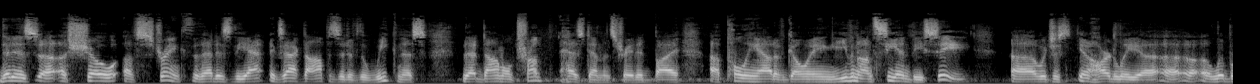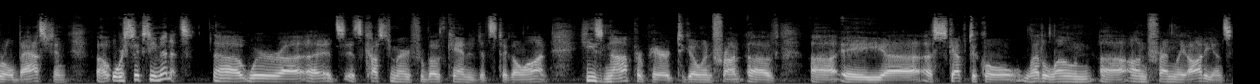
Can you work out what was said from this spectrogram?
that is a show of strength. That is the exact opposite of the weakness that Donald Trump has demonstrated by uh, pulling out of going even on CNBC. Uh, which is you know hardly a, a, a liberal bastion, uh, or 60 Minutes, uh, where uh, uh, it's it's customary for both candidates to go on. He's not prepared to go in front of a, a skeptical, let alone unfriendly audience.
